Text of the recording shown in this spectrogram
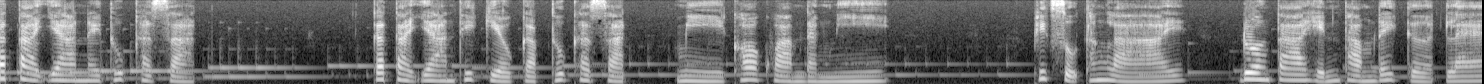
กตายานในทุกขสัตว์กตายานที่เกี่ยวกับทุกขสัตว์มีข้อความดังนี้ ภิกษุทั้งหลาย ดวงตาเห็นธรรมได้เกิดแล้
